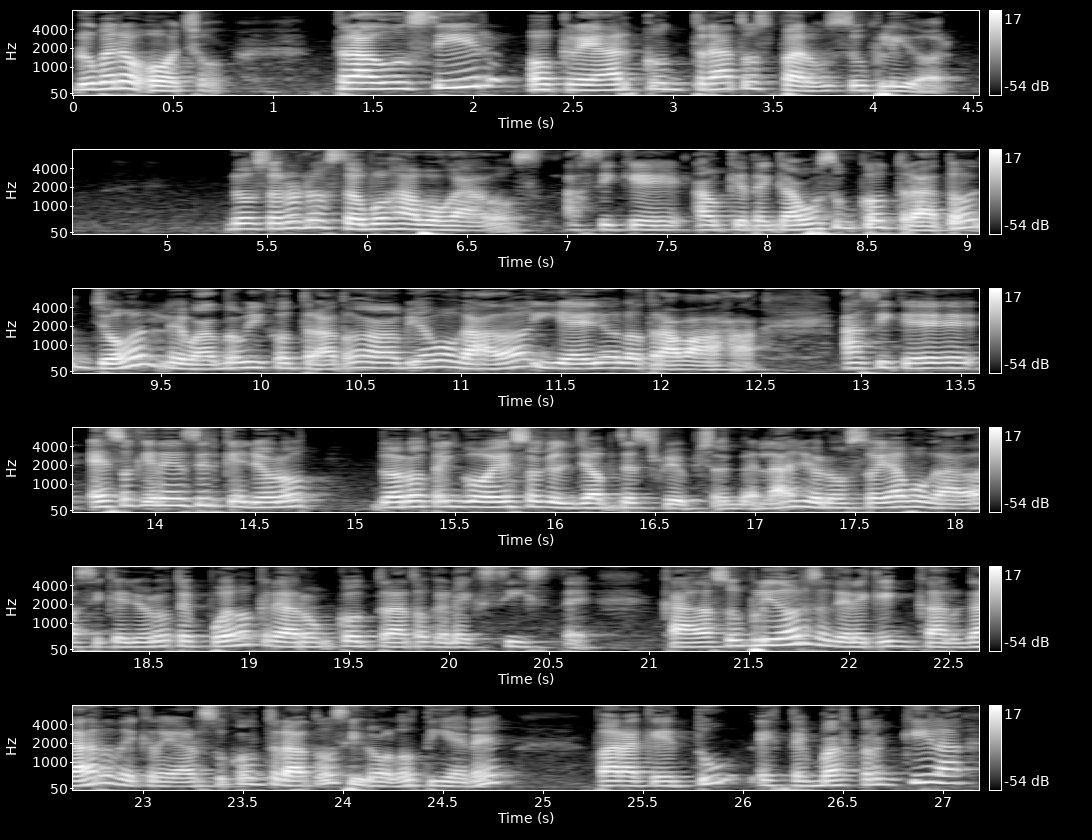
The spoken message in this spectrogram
Número 8. Traducir o crear contratos para un suplidor. Nosotros no somos abogados, así que aunque tengamos un contrato, yo le mando mi contrato a mi abogado y ellos lo trabaja. Así que eso quiere decir que yo no, yo no tengo eso en el job description, ¿verdad? Yo no soy abogado, así que yo no te puedo crear un contrato que no existe. Cada suplidor se tiene que encargar de crear su contrato si no lo tiene para que tú estés más tranquila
